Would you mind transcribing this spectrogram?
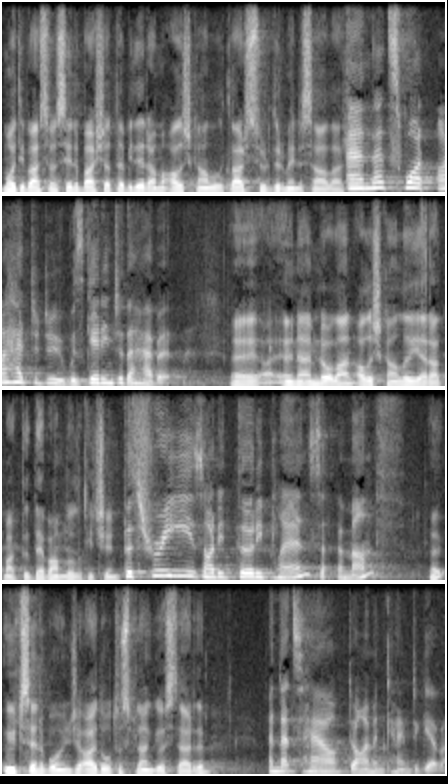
Motivasyon seni başlatabilir ama alışkanlıklar sürdürmeni sağlar. And that's what I had to do was get into the habit. E, önemli olan alışkanlığı yaratmaktı devamlılık için. For three years, I did 30 plans a month, 3 sene boyunca ayda 30 plan gösterdim and that's how Diamond came together.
